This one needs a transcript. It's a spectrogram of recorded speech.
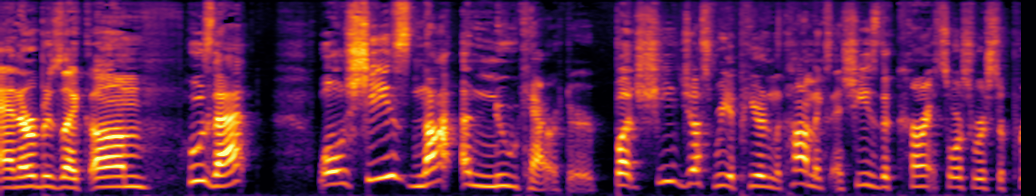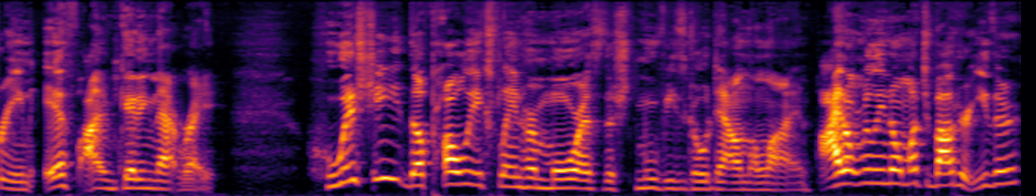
and everybody's like, um, who's that? Well, she's not a new character, but she just reappeared in the comics and she's the current Sorcerer Supreme, if I'm getting that right. Who is she? They'll probably explain her more as the movies go down the line. I don't really know much about her either,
